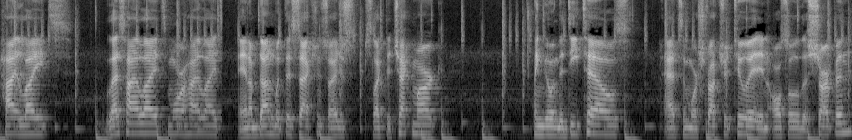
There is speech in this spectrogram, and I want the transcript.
highlights, less highlights, more highlights. And I'm done with this section, so I just select the check mark and go in the details, add some more structure to it, and also the sharpen.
